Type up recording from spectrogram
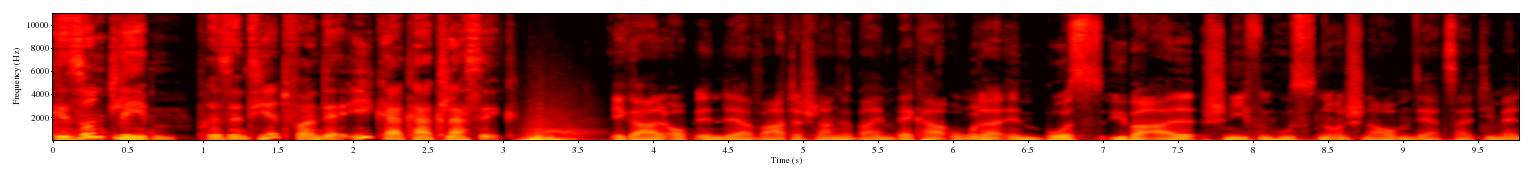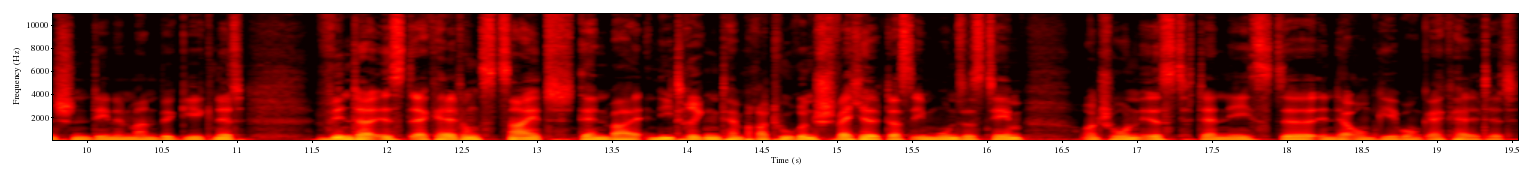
Gesund Leben, präsentiert von der IKK Klassik. Egal ob in der Warteschlange beim Bäcker oder im Bus, überall schniefen, husten und schnauben derzeit die Menschen, denen man begegnet. Winter ist Erkältungszeit, denn bei niedrigen Temperaturen schwächelt das Immunsystem und schon ist der Nächste in der Umgebung erkältet.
